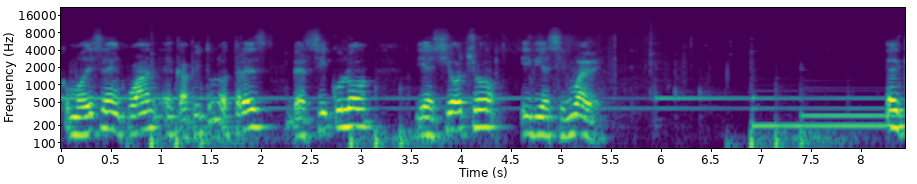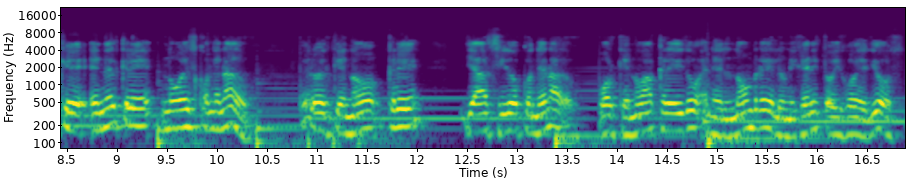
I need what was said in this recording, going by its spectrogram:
como dice en Juan el capítulo 3, versículo 18 y 19. El que en Él cree no es condenado, pero el que no cree ya ha sido condenado, porque no ha creído en el nombre del unigénito Hijo de Dios.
